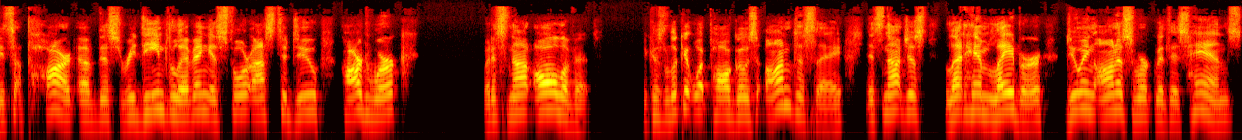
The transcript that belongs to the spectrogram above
it's a part of this redeemed living is for us to do hard work, but it's not all of it. Because look at what Paul goes on to say. It's not just let him labor, doing honest work with his hands,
